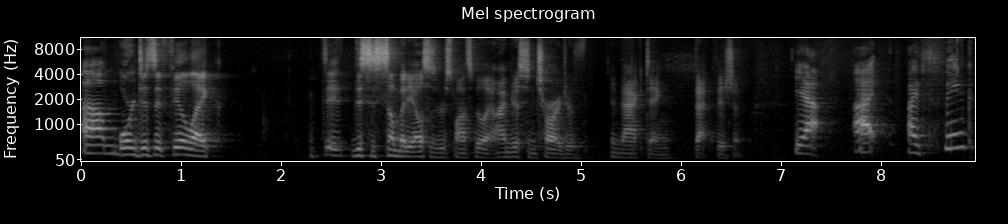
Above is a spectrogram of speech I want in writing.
um, or does it feel like this is somebody else's responsibility. I'm just in charge of enacting that vision. Yeah, I I think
